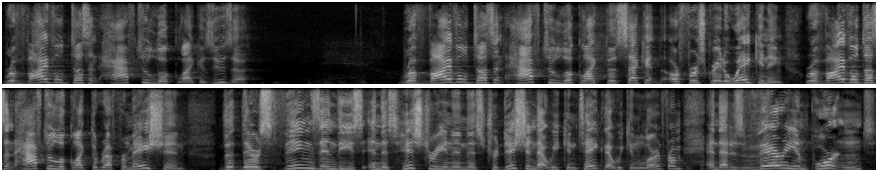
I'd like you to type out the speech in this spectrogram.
revival doesn't have to look like Azusa. Revival doesn't have to look like the second or first great awakening. Revival doesn't have to look like the Reformation. That there's things in these in this history and in this tradition that we can take that we can learn from and that is very important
